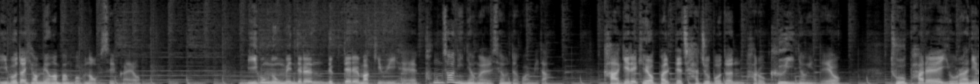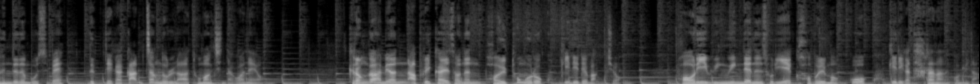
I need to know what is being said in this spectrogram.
이보다 현명한 방법은 없을까요? 미국 농민들은 늑대를 막기 위해 풍선 인형을 세운다고 합니다. 가게를 개업할 때 자주 보던 바로 그 인형인데요. 두 팔을 요란히 흔드는 모습에 늑대가 깜짝 놀라 도망친다고 하네요. 그런가 하면 아프리카에서는 벌통으로 코끼리를 막죠. 벌이 윙윙대는 소리에 겁을 먹고 코끼리가 달아나는 겁니다.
